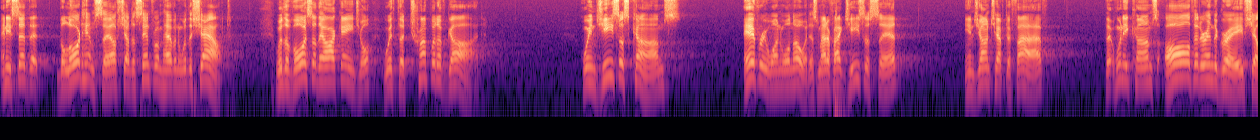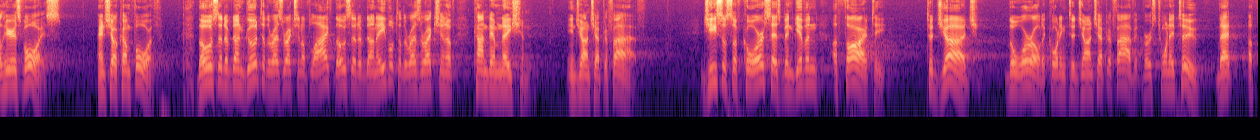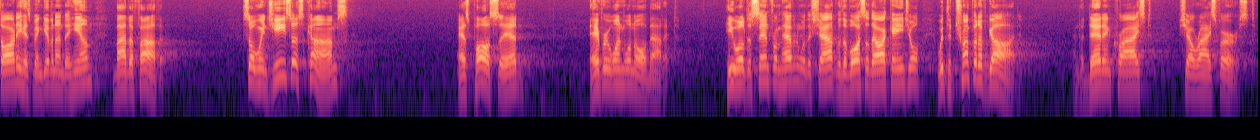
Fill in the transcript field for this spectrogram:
And he said that the Lord himself shall descend from heaven with a shout with the voice of the archangel, with the trumpet of God. When Jesus comes, everyone will know it. As a matter of fact, Jesus said in John chapter 5 that when he comes, all that are in the grave shall hear his voice and shall come forth. Those that have done good to the resurrection of life, those that have done evil to the resurrection of condemnation in John chapter 5. Jesus, of course, has been given authority to judge the world, according to John chapter 5 at verse 22. That authority has been given unto him by the Father. So when Jesus comes, as Paul said, everyone will know about it. He will descend from heaven with a shout, with the voice of the archangel, with the trumpet of God, and the dead in Christ shall rise first.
